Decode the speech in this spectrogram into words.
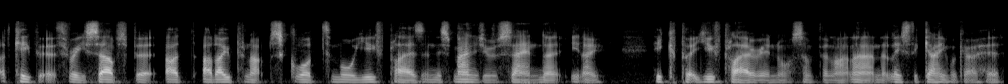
I'd keep it at three subs, but I'd I'd open up squad to more youth players. And this manager was saying that you know he could put a youth player in or something like that, and at least the game would go ahead.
